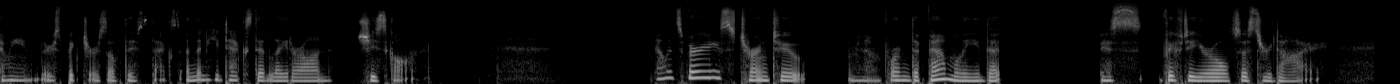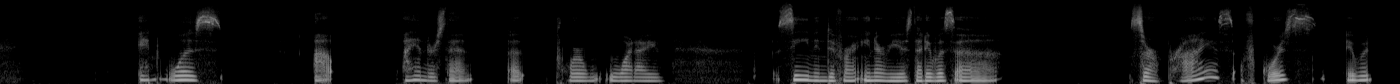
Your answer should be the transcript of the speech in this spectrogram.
I mean, there's pictures of this text. And then he texted later on, She's gone. Now it's very stern to you know, inform the family that his 50 year old sister died. It was, uh, I understand uh, for what I've seen in different interviews that it was a surprise. Of course, it would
